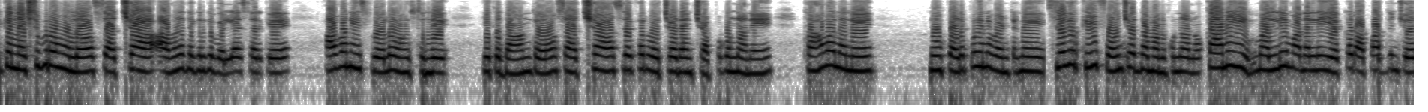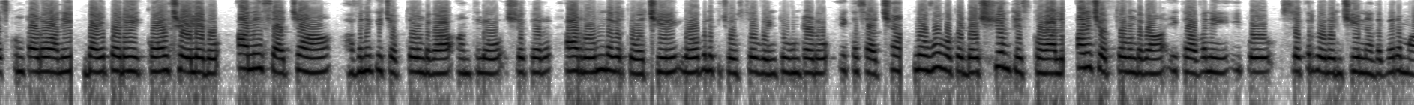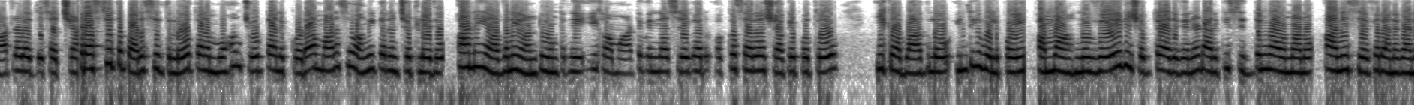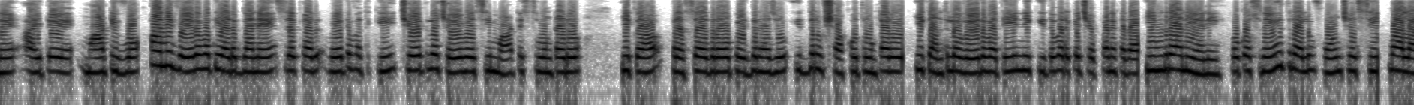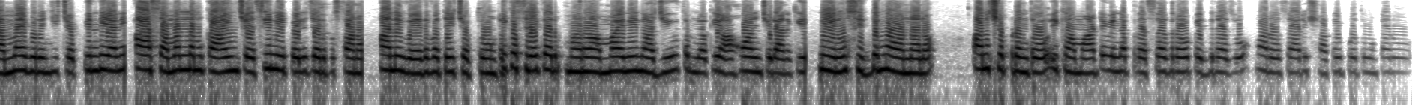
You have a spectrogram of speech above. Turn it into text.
ఇక నెక్స్ట్ ప్రోమోలో సత్య అవని దగ్గరికి వెళ్ళేసరికి అవని స్ప్రోలో వస్తుంది ఇక దాంతో సత్య శేఖర్ వచ్చాడని చెప్పకుండానే కావాలనే నువ్వు పడిపోయిన వెంటనే శ్రీగర్కి ఫోన్ చేద్దాం అనుకున్నాను. కానీ మళ్ళీ మనల్ని ఎక్కడ అపార్థం చేసుకుంటాడో అని భయపడి కాల్ చేయలేదు. అని సత్య అవనికి చెప్తూ ఉండగా అంతలో శేఖర్ ఆ రూమ్ దగ్గరకు వచ్చి లోపలికి చూస్తూ వింటూ ఉంటాడు. ఇక సత్య నువ్వు ఒక డెసిషన్ తీసుకోవాలి. అని చెప్తూ ఉండగా ఇక అవని ఇప్పుడు శేఖర్ గురించి నా దగ్గర మాట్లాడొద్దు సత్య. ప్రస్తుత పరిస్థితుల్లో తన మొహం చూడటానికి కూడా మనసు అంగీకరించట్లేదు అని అవని అంటూ ఉంటుంది. ఇక ఆ మాట విన్న శ్రీగర్ ఒక్కసారిగా షాక్ అయిపోతూ ఇక బాధలో ఇంటికి వెళ్ళిపోయి అమ్మా నువ్వేది చెప్తే అది వినడానికి సిద్ధంగా ఉన్నాను అని శేఖర్ అనగానే అయితే మాటివ్వు అని వేదవతి అడగగానే శేఖర్ వేదవతికి చేతిలో చేయవేసి మాటిస్తూ ఉంటాడు. ఇక ప్రసాదరావు పెద్దరాజు ఇద్దరు షాక్ అవుతూ ఉంటారు. ఇక అంతలో వేదవతి నీకు ఇదివరకే చెప్పాను కదా ఇంద్రాణి అని. ఒక స్నేహితురాలు ఫోన్ చేసి వాళ్ళ అమ్మాయి గురించి చెప్పింది అని ఆ సంబంధం ఖాయం చేసి నీ పెళ్ళి జరుపుస్తాను అని వేదవతి చెప్తూ ఉంటాడు ఇక శ్రీకర్ మరో అమ్మాయిని నా జీవితంలోకి ఆహ్వానించడానికి నేను సిద్ధంగా ఉన్నాను అని చెప్పడంతో ఇక ఆ మాట విన్న ప్రసాదరావు పెద్దరాజు మరోసారి షాక్ అయిపోతూ ఉంటారు.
